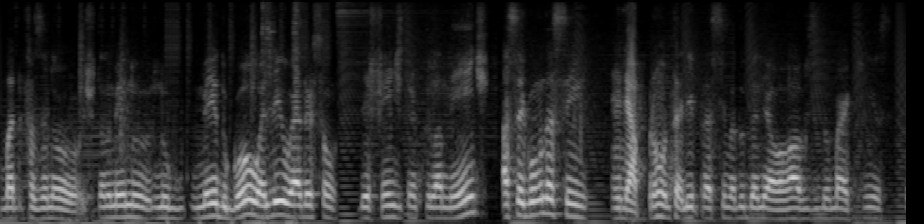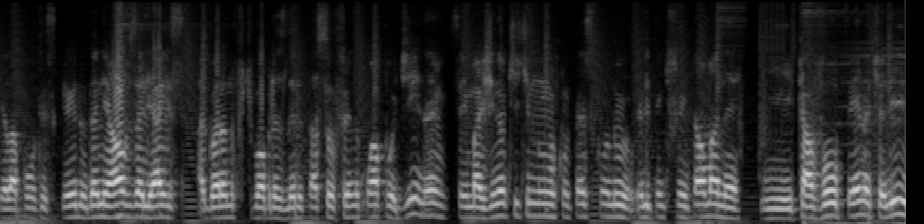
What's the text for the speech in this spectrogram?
uma, fazendo, chutando meio no, no meio do gol ali. O Ederson defende tranquilamente. A segunda, sim, ele apronta ali para cima do Daniel Alves e do Marquinhos pela ponta esquerda. O Daniel Alves, aliás, agora no futebol brasileiro tá sofrendo com o Apodi, né? Você imagina o que, que não acontece quando ele tem que enfrentar o Mané. E cavou o pênalti ali,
